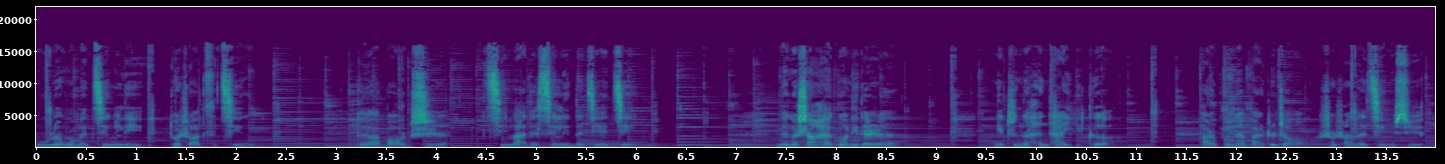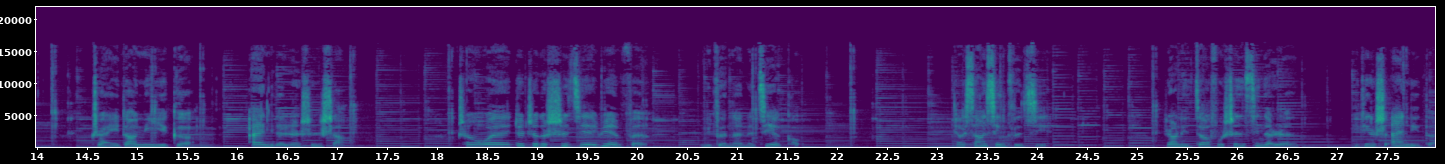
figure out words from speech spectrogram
无论我们经历多少次情，都要保持起码的心灵的洁净。那个伤害过你的人，你只能恨他一个，而不能把这种受伤的情绪转移到另一个爱你的人身上，成为对这个世界怨愤与责难的借口。要相信自己，让你交付身心的人。一定是爱你的，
